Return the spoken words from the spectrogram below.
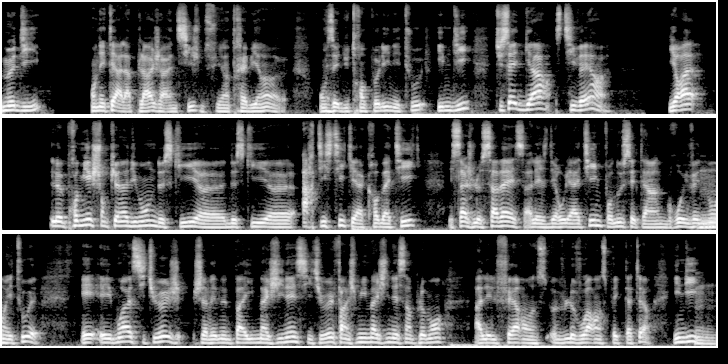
me dit, on était à la plage à Annecy, je me souviens très bien, euh, on faisait du trampoline et tout. Il me dit, tu sais Edgar, cet hiver, il y aura le premier championnat du monde de ski, euh, de ski euh, artistique et acrobatique. Et ça, je le savais, ça allait se dérouler à Tignes. Pour nous, c'était un gros événement Mhm. et tout. Et, et, et moi, si tu veux, j'avais même pas imaginé, si tu veux. Enfin, je m'imaginais simplement aller le faire, en- le voir en spectateur. Il me dit, Hmm.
